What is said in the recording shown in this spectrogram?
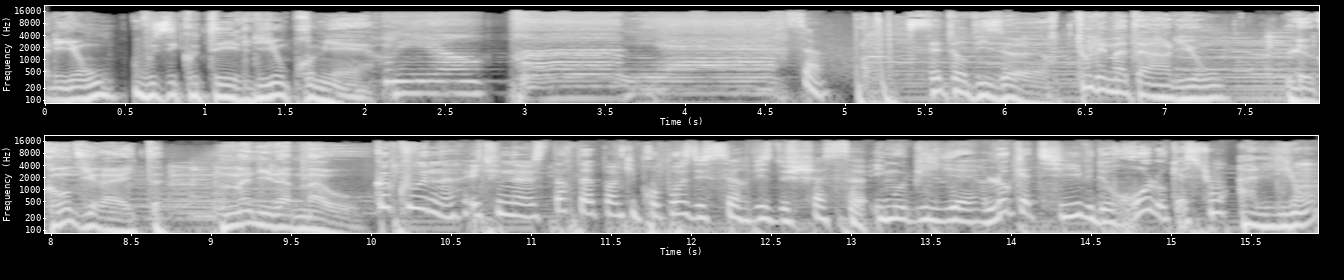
À Lyon, vous écoutez Lyon Première. Ça. 7h10h, tous les matins à Lyon, le grand direct, Manila Mao. Cocoon est une start-up hein, qui propose des services de chasse immobilière locative et de relocation à Lyon.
